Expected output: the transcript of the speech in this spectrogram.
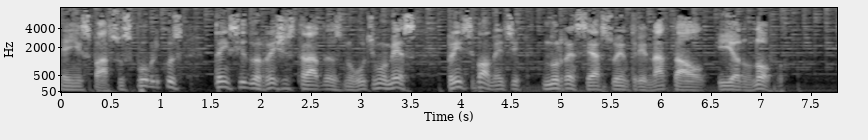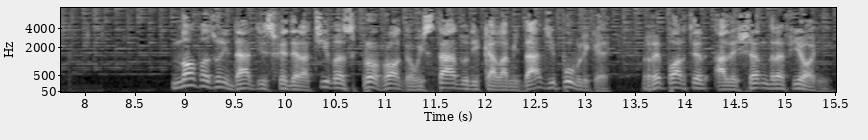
em espaços públicos têm sido registradas no último mês, principalmente no recesso entre Natal e Ano Novo. Novas unidades federativas prorrogam estado de calamidade pública. Repórter Alexandra Fiore.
